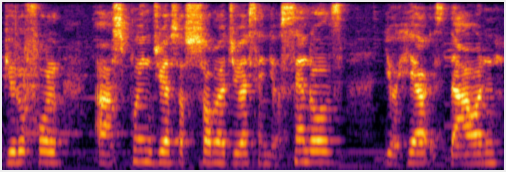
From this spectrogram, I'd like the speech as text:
beautiful uh, spring dress or summer dress and your sandals your hair is down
